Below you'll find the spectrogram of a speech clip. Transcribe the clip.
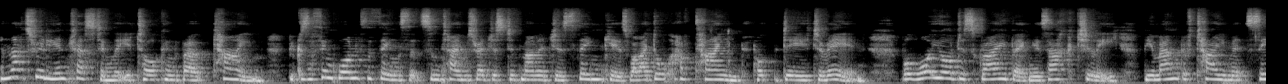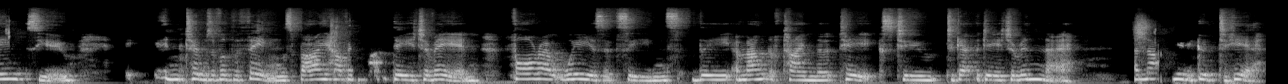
And that's really interesting that you're talking about time because I think one of the things that sometimes registered managers think is, well, I don't have time to put the data in. But what you're describing is actually the amount of time it saves you in terms of other things by having that data in far outweighs, it seems, the amount of time that it takes to, to get the data in there. And that's really good to hear.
